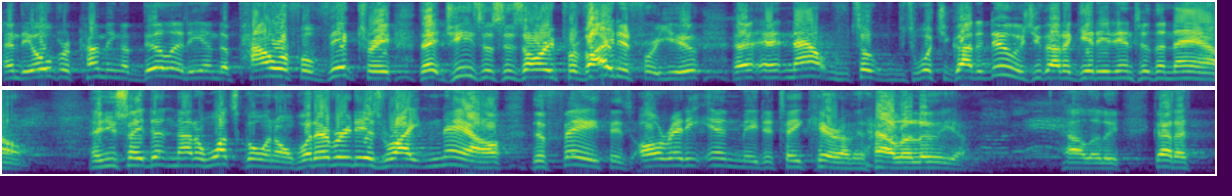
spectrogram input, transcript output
and the overcoming ability and the powerful victory that Jesus has already provided for you. Uh, and now, so what you got to do is you got to get it into the now and you say it doesn't matter what's going on, whatever it is right now, the faith is already in me to take care of it. Hallelujah. Hallelujah. Got to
